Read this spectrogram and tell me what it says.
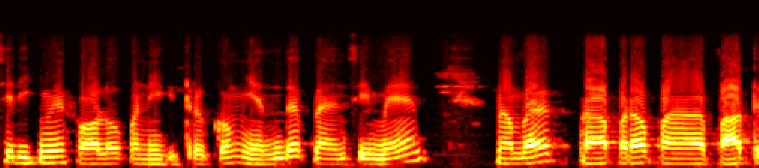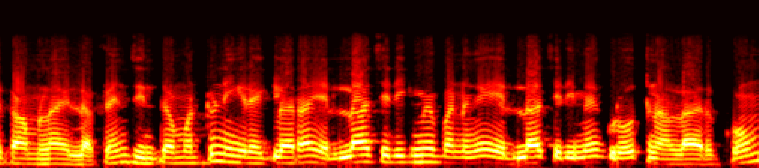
செடிக்குமே ஃபாலோ பண்ணிக்கிட்டு இருக்கோம். எந்த பிளான்ஸையுமே நம்ம ப்ராப்பராக பா பார்த்துக்காமலாம் இல்லை ஃப்ரெண்ட்ஸ் இதை மட்டும் நீங்கள் ரெகுலராக எல்லா செடிக்குமே பண்ணுங்கள் எல்லா செடியுமே க்ரோத் நல்லா இருக்கும்.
